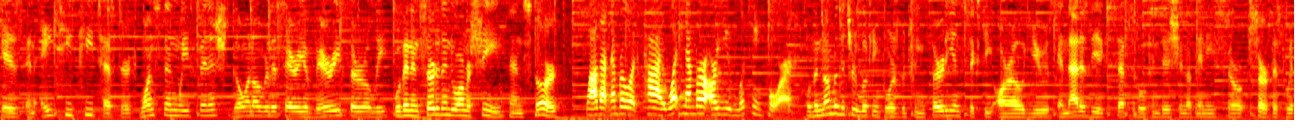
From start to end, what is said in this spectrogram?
is an ATP tester. Once then we've finished going over this area very thoroughly, we'll then insert it into our machine and start Wow, that number looks high. What number are you looking for? Well, the number that you're looking for is between 30 and 60 RLUs, and that is the acceptable condition of any sur surface with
